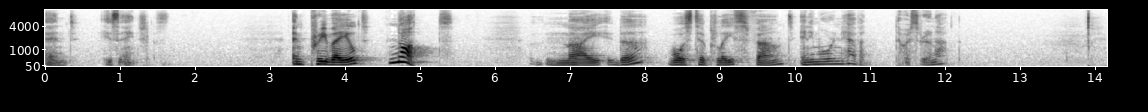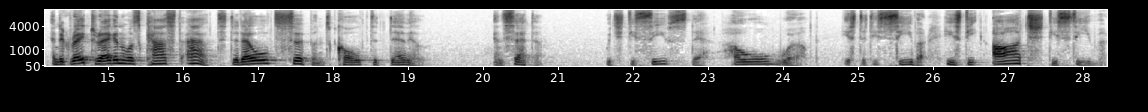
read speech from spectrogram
and his angels, and prevailed not. Neither was their place found any more in heaven. They were thrown out. And the great dragon was cast out, that old serpent called the devil and Satan which deceives the whole world. He's the deceiver, he's the arch deceiver.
